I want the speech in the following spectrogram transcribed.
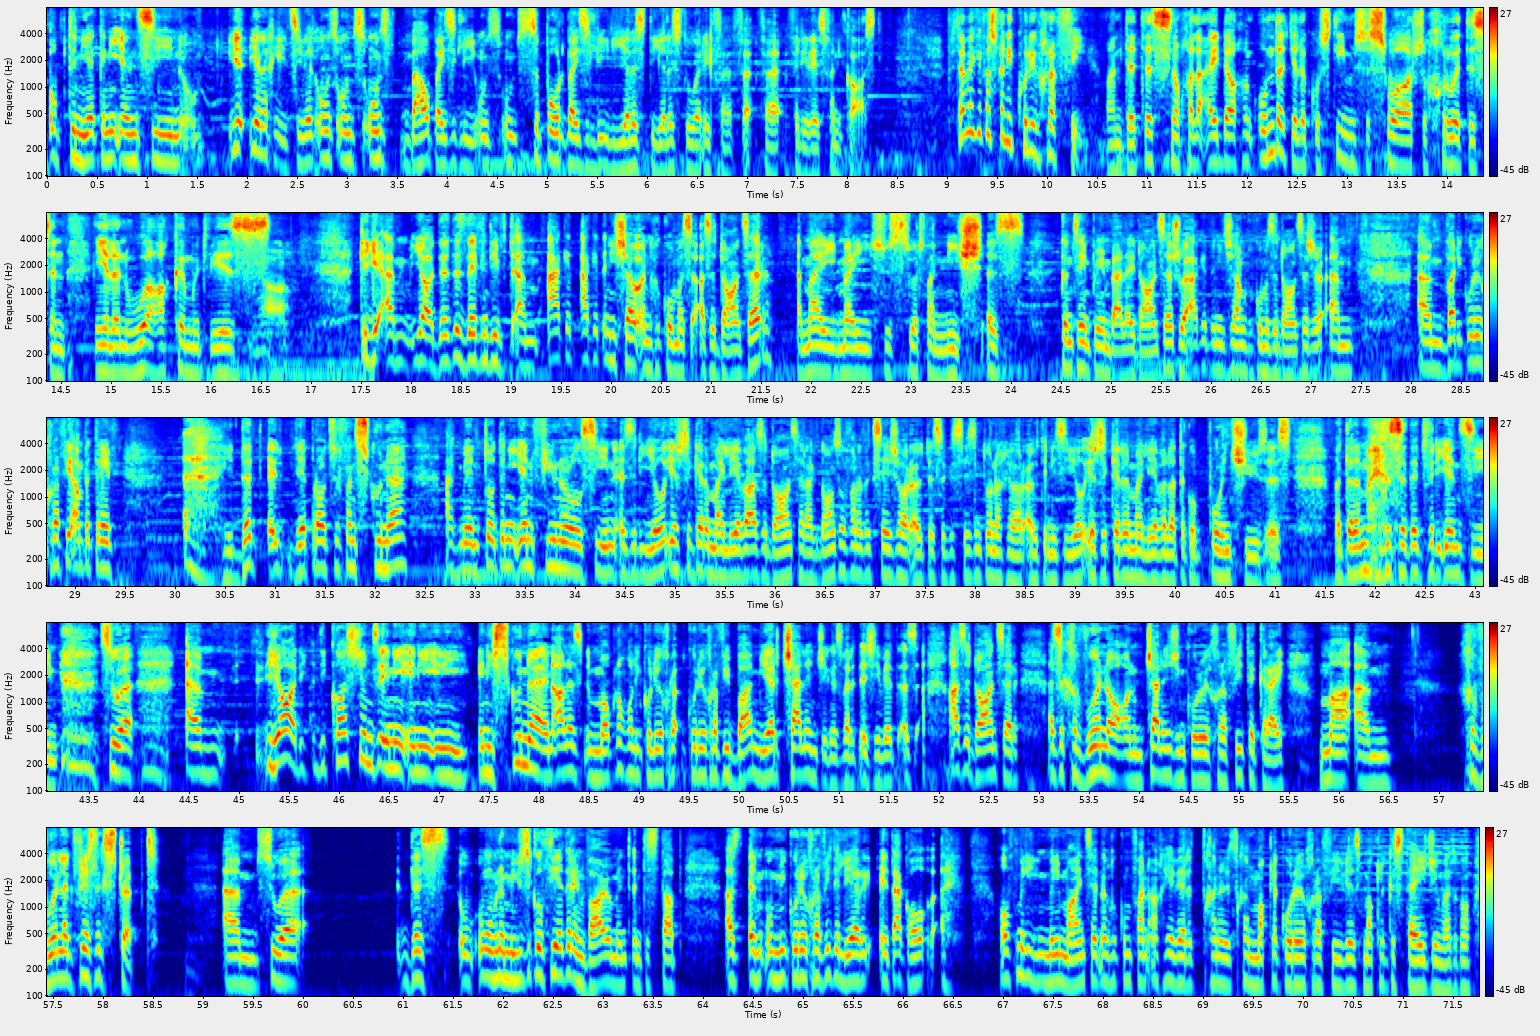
op te neek in die een scene of e- enigiets, jy weet. Ons ons ons help basically ons ons support basically die hele die hele storie vir vir vir vir die res van die cast. Vertel my gou van die koreografie, want dit is nog 'n uitdaging omdat julle kostuums so swaar, so groot is en en julle in hoë hakke moet wees. Ja. Kyk, ehm um, ja, dit is definitief ehm um, ek het ek het in die show ingekom as as 'n danser. En my my so soort van niche is contemporary ballet dancer. So ek het in die show ingekom as 'n danser. So ehm um, ehm um, wat die koreografie aanbetref, uh, dit uh, jy praat so van skoene. Ek meen tot in die een funeral scene is dit die heel eerste keer in my lewe as 'n danser. Ek dans al vanaf ek 6 jaar oud is. Ek is 26 jaar oud en dis die heel eerste keer in my lewe dat ek op point shoes is wat hulle my gesit het vir die een scene. So ehm um, Ja, die die costumes en die en die en die en die skoene en alles maak nogal die koreogra koreografie baie meer challenging as wat dit is, jy weet. As as 'n danser is ek gewoond daaraan om challenging koreografie te kry, maar ehm um, gewoonlik vreeslik stripped. Ehm um, so dis om, om 'n musical theater environment in te stap as om, om die koreografie te leer, het ek al half met die met die mindset ingekom van ag jy weet dit gaan dit gaan maklik koreografie wees, maklike staging wat ook al.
